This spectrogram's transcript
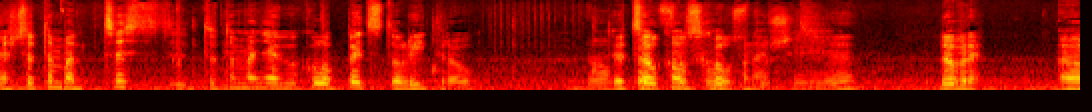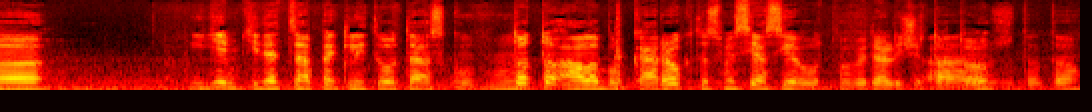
Až toto má, cez, toto má nejak okolo 500 litrov. No, to je celkom schopné. Tuším? Dobre, uh, idem ti dať zapeklitú otázku. Uh-huh. Toto alebo Karok, to sme si asi odpovedali, že toto. Áno, že toto.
